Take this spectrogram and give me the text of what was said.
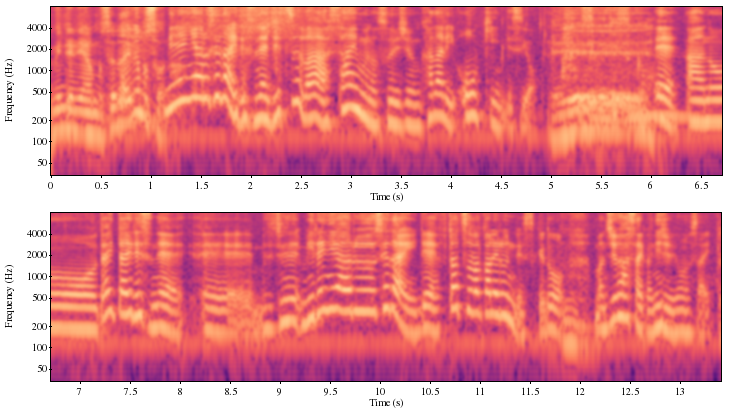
ミレニアム世代でもそうミレニアル世代ですね。実は債務の水準かなり大きいんですよ。へえええ、あのー大体ですね、えーミレニアル世代で2つ分かれるんですけど、まあ、18歳から24歳と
